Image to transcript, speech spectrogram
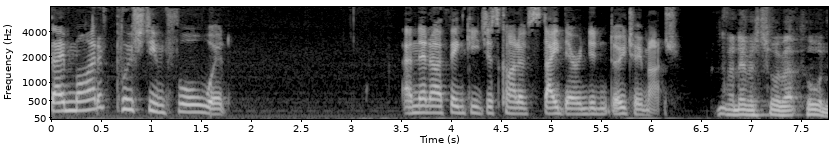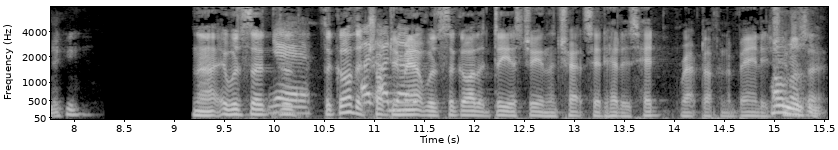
They might have pushed him forward. And then I think he just kind of stayed there and didn't do too much. I never saw him up forward, Nicky. No, it was the Yeah. the, the guy that chopped I him out was the guy that DSG in the chat said had his head wrapped up in a bandage. Who was Tomlinson.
